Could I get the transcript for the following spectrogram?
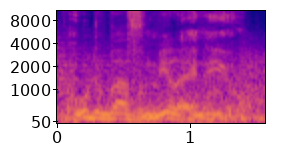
Hudba v miléniu.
